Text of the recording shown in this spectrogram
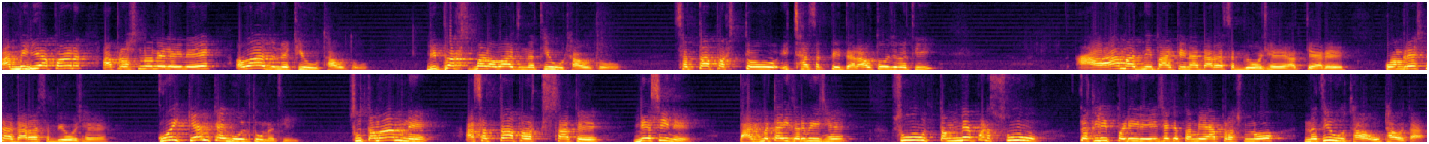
આ મીડિયા પણ આ પ્રશ્નને લઈને અવાજ નથી ઉઠાવતો. વિપક્ષ પણ અવાજ નથી ઉઠાવતો. સત્તા પક્ષ તો ઈચ્છા શક્તિ ધરાવતો જ નથી. આમ આદમી પાર્ટીના ધારાસભ્યો છે અત્યારે, કોંગ્રેસના ધારાસભ્યો છે. કોઈ કેમ કંઈ બોલતું નથી? શું તમામને આ સત્તા પક્ષ સાથે બેસીને ભાગબટાઈ કરવી છે? શું તમને પણ શું તકલીફ પડી રહી છે કે તમે આ પ્રશ્નો નથી ઉઠા ઉઠાવતા?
